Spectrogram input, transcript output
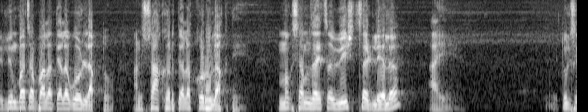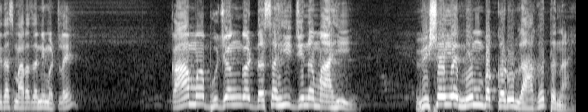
ते लिंबाचा पाला त्याला गोड लागतो आणि साखर त्याला कडू लागते. मग समजायचं विष चढलेलं आहे. तुलसीदास महाराजांनी म्हटलंय काम भुजंग डसही जिन माही विषय निंब कडू लागत नाही.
